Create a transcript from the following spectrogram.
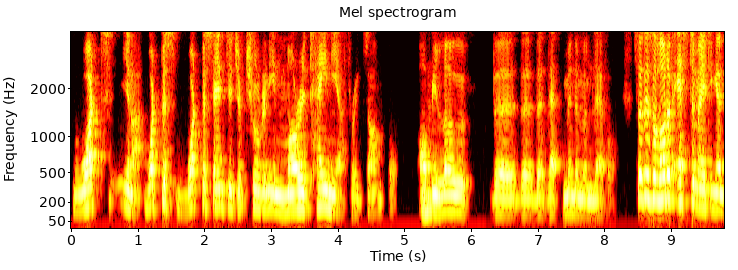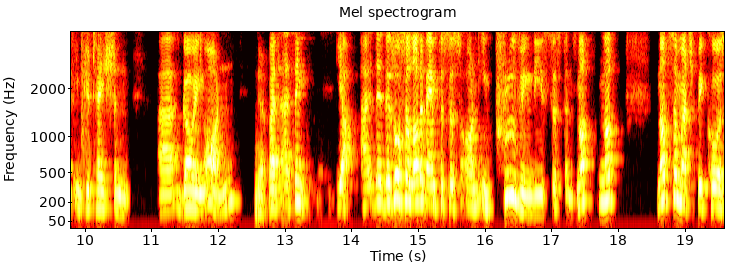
what you know what what percentage of children in Mauritania, for example, are mm-hmm. below the, the, the, that minimum level. So there's a lot of estimating and imputation uh, going on. Yeah. But I think, yeah, I, there's also a lot of emphasis on improving these systems, not not not so much because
